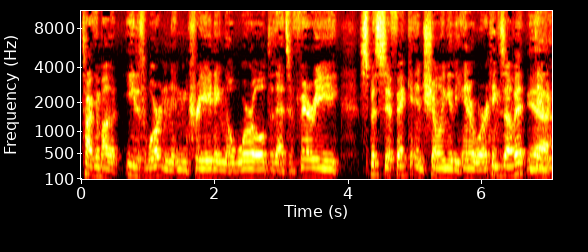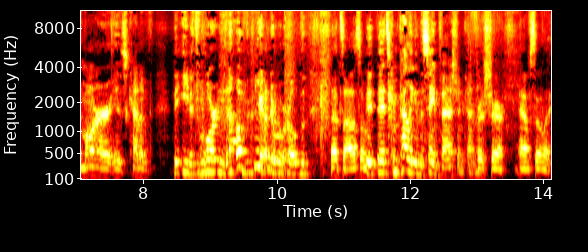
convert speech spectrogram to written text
talking about Edith Wharton and creating a world that's very specific and showing you the inner workings of it. Yeah. David Maurer is kind of the Edith Wharton of the underworld. That's awesome. It, it's compelling in the same fashion, kind of. For sure. Absolutely.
